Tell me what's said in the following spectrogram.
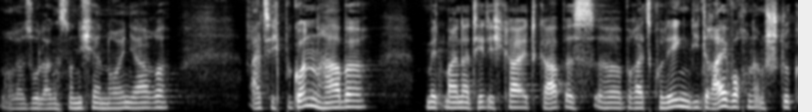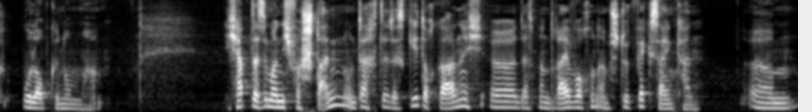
oder so lange ist noch nicht her, neun Jahre, als ich begonnen habe mit meiner Tätigkeit, gab es äh, bereits Kollegen, die drei Wochen am Stück Urlaub genommen haben ich habe das immer nicht verstanden und dachte, das geht doch gar nicht, äh, dass man drei Wochen am Stück weg sein kann. Ähm,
